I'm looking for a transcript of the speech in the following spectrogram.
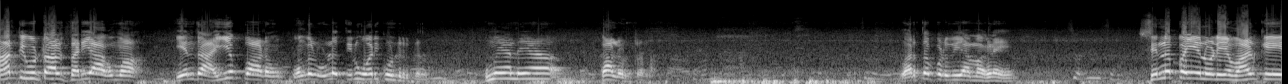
மாற்றிவிட்டால் சரியாகுமா என்ற ஐயப்பாடும் உங்கள் உள்ளத்தில் ஓடிக்கொண்டிருக்கிறது. உண்மையா இல்லையா? கால் விட்டுறலாம் வருத்தப்படுவியா மகளே? சின்ன பையனுடைய வாழ்க்கையை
